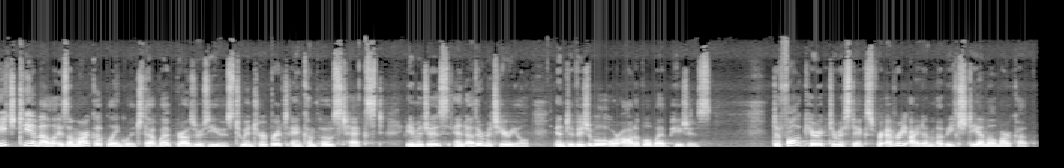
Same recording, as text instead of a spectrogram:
HTML is a markup language that web browsers use to interpret and compose text, images, and other material into visual or audible web pages. Default characteristics for every item of HTML markup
